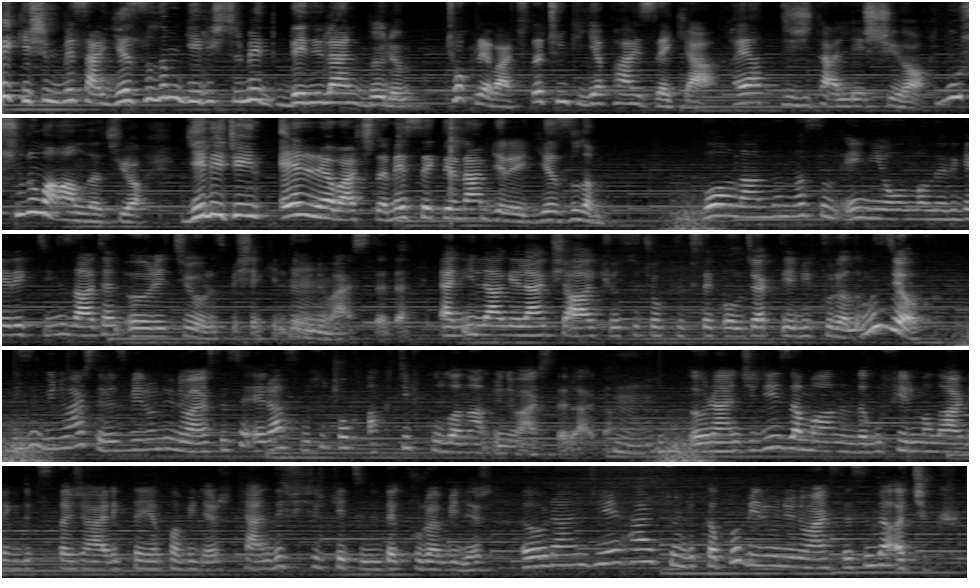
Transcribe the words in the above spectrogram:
Peki şimdi mesela yazılım geliştirme denilen bölüm çok revaçta çünkü yapay zeka, hayat dijitalleşiyor. Bu şunu mu anlatıyor? Geleceğin en revaçta mesleklerinden biri yazılım. Bu alanda nasıl en iyi olmaları gerektiğini zaten öğretiyoruz bir şekilde Hmm. üniversitede. Yani illa gelen kişi IQ'su çok yüksek olacak diye bir kuralımız yok. Bizim üniversitemiz, Biruni Üniversitesi Erasmus'u çok aktif kullanan üniversitelerden. Öğrenciliği zamanında bu firmalarda gidip stajyerlik de yapabilir, kendi şirketini de kurabilir. Öğrenciye her türlü kapı Biruni Üniversitesi'nde açık.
